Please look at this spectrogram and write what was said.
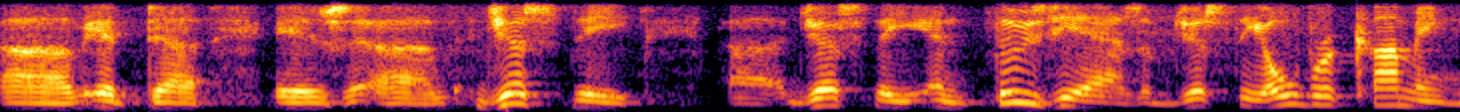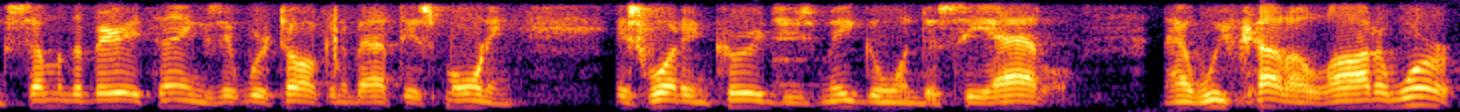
it uh, is uh, just the uh, just the enthusiasm, just the overcoming some of the very things that we're talking about this morning is what encourages me going to Seattle. Now we've got a lot of work.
